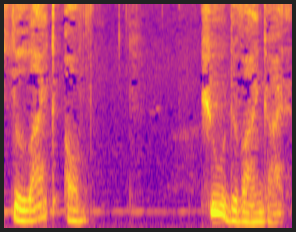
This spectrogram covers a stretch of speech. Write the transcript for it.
The light of pure divine guidance.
